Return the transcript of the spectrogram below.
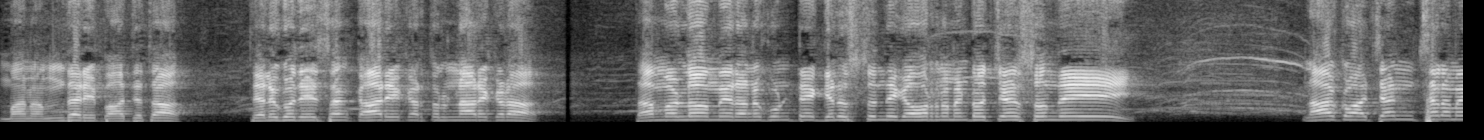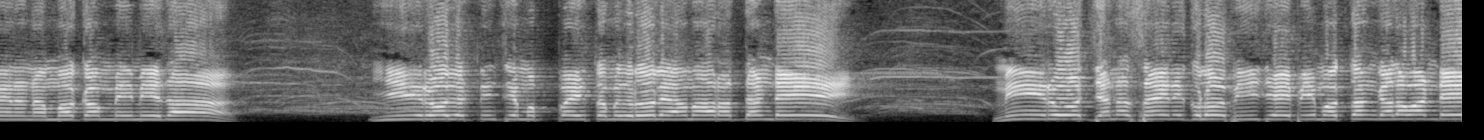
మనందరి బాధ్యత. తెలుగుదేశం కార్యకర్తలు ఉన్నారు ఇక్కడ. తమిళలో మీరు అనుకుంటే గెలుస్తుంది గవర్నమెంట్ వచ్చేస్తుంది. నాకు అచంచలమైన నమ్మకం మీ మీద. ఈ రోజు నుంచి ముప్పై తొమ్మిది రోజులు ఏమారద్దండి మీరు జన సైనికులు బీజేపీ మొత్తం గెలవండి.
